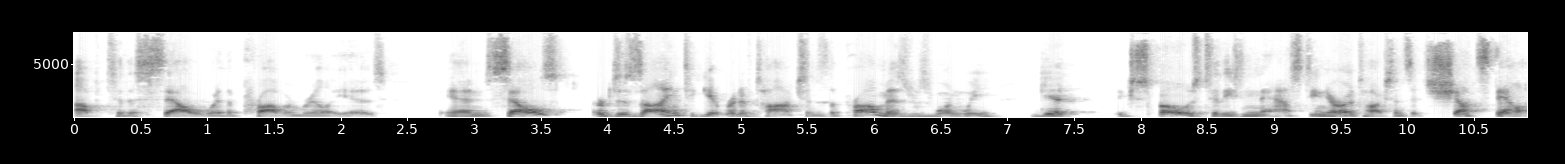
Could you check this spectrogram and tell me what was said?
up to the cell where the problem really is. And cells are designed to get rid of toxins. The problem is, is when we get exposed to these nasty neurotoxins, it shuts down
